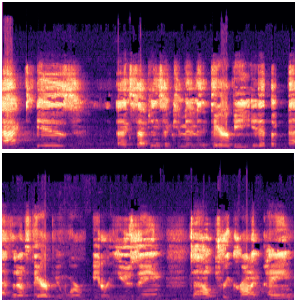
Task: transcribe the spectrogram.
ACT is acceptance and commitment therapy. It is a method of therapy where we are using to help treat chronic pain.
